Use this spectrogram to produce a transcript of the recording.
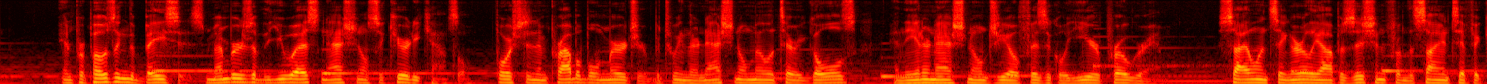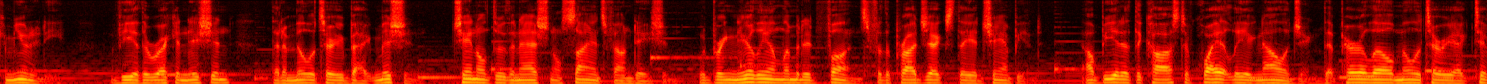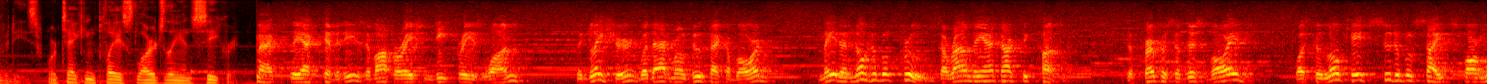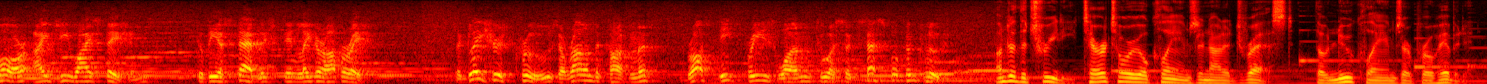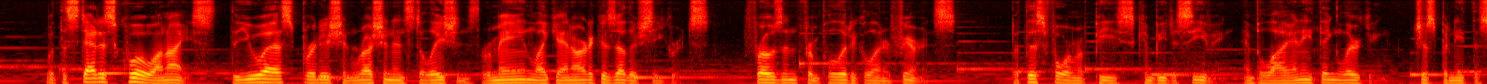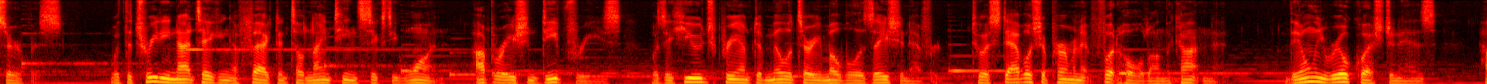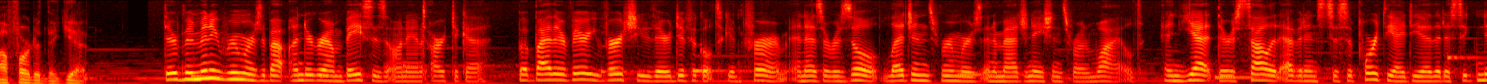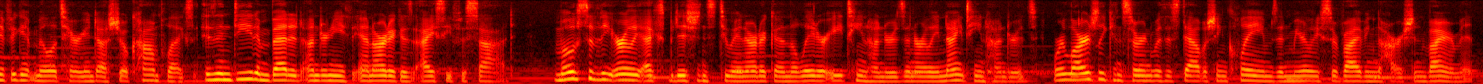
In proposing the bases, members of the U.S. National Security Council forced an improbable merger between their national military goals and the International Geophysical Year program, silencing early opposition from the scientific community via the recognition that a military backed mission, channeled through the National Science Foundation, would bring nearly unlimited funds for the projects they had championed albeit at the cost of quietly acknowledging that parallel military activities were taking place largely in secret. The activities of Operation Deep Freeze 1, the Glacier, with Admiral Dufek aboard, made a notable cruise around the Antarctic continent. The purpose of this voyage was to locate suitable sites for more IGY stations to be established in later operations. The Glacier's cruise around the continent brought Deep Freeze 1 to a successful conclusion. Under the treaty, territorial claims are not addressed, though new claims are prohibited. With the status quo on ice, the US, British, and Russian installations remain like Antarctica's other secrets, frozen from political interference. But this form of peace can be deceiving and belie anything lurking just beneath the surface. With the treaty not taking effect until 1961, Operation Deep Freeze was a huge preemptive military mobilization effort to establish a permanent foothold on the continent. The only real question is how far did they get? There have been many rumors about underground bases on Antarctica, but by their very virtue, they are difficult to confirm, and as a result, legends, rumors, and imaginations run wild. And yet, there is solid evidence to support the idea that a significant military industrial complex is indeed embedded underneath Antarctica's icy facade. Most of the early expeditions to Antarctica in the later 1800s and early 1900s were largely concerned with establishing claims and merely surviving the harsh environment.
